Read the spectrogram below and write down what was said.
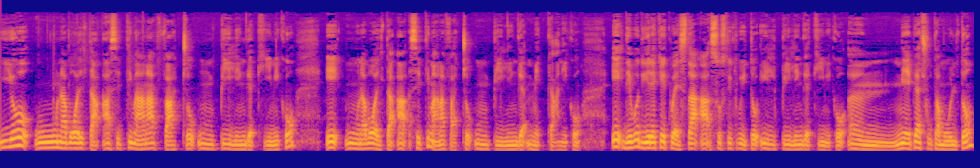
io una volta a settimana faccio un peeling chimico e una volta a settimana faccio un peeling meccanico. E devo dire che questa ha sostituito il peeling chimico. Um, mi è piaciuta molto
